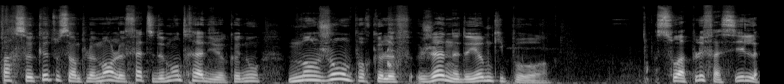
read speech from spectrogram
parce que tout simplement le fait de montrer à Dieu que nous mangeons pour que le jeûne de Yom Kippour soit plus facile,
